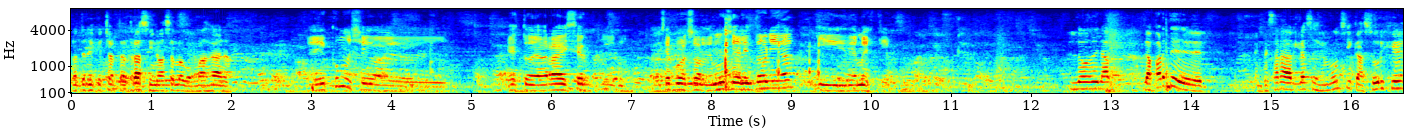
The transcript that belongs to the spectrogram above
no tenés que echarte atrás, sino hacerlo con más ganas. Eh, ¿Cómo lleva el- esto de agarrar y ser, ser profesor de música electrónica y de mezcla? Lo de la, la parte de empezar a dar clases de música surge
